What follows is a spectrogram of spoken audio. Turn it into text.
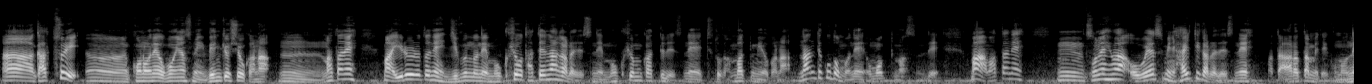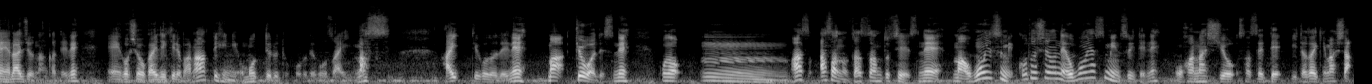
あ、あがっつり、うん、このね、お盆休みに勉強しようかな。うん、またね、まあ、いろいろとね、自分のね、目標を立てながらですね、目標向かってですね、ちょっと頑張ってみようかな。なんてこともね、思ってますんで、まあ、またね、うん、その辺はお休みに入ってからですね、また改めてこのね、ラジオなんかでね、えー、ご紹介できればな、というふうに思ってるところでございます。はい、ということでね、まあ、今日はですね、この、うん、朝の雑談としてですね、まあ、お盆休み、今年のね、お盆休みについてね、お話をさせていただきました。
